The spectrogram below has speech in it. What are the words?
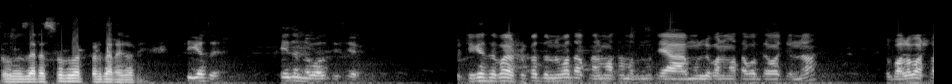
তো যারা চোরবাট পার তারা করে। ঠিক আছে? এই জন্য বলতেছি আর ঠিক আছে ভাই অসংখ্য ধন্যবাদ আপনার মতামত আহ, মূল্যবান মতামত দেওয়ার জন্য। তো ভালোবাসা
